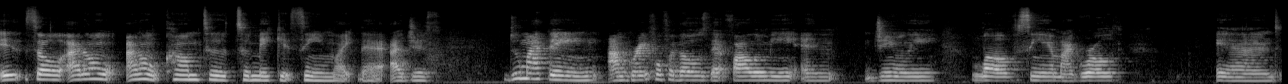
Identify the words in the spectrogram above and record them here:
it so i don't i don't come to to make it seem like that. I just do my thing. I'm grateful for those that follow me and genuinely love seeing my growth. And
